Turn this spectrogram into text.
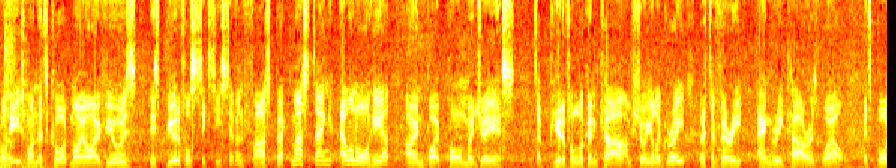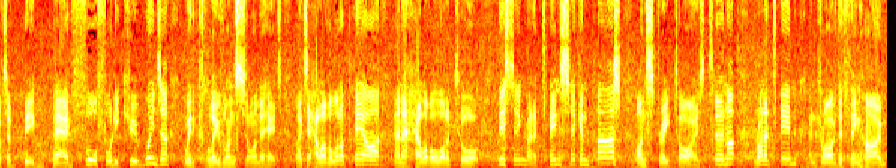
Well, here's one that's caught my eye, viewers. This beautiful 67 fastback Mustang, Eleanor here, owned by Paul Mageas. It's a beautiful looking car, I'm sure you'll agree, but it's a very angry car as well. It sports a big, bad 440 cube Windsor with Cleveland cylinder heads. Makes a hell of a lot of power and a hell of a lot of torque. This thing ran a 10 second pass on street tyres. Turn up, run a 10 and drive the thing home.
